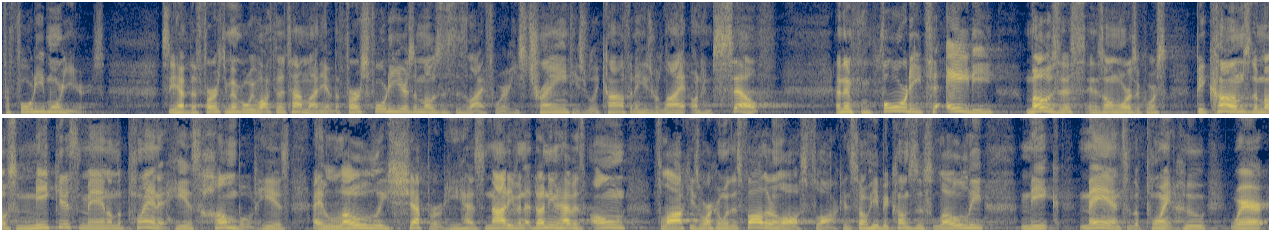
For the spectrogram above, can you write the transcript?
for 40 more years. So you have the first, remember we walked through the timeline, you have the first 40 years of Moses' life where he's trained, he's really confident, he's reliant on himself. And then from 40 to 80, Moses, in his own words, of course, becomes the most meekest man on the planet. He is humbled. He is a lowly shepherd. He has not even, doesn't even have his own flock. He's working with his father-in-law's flock. And so he becomes this lowly, meek man to the point who, where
